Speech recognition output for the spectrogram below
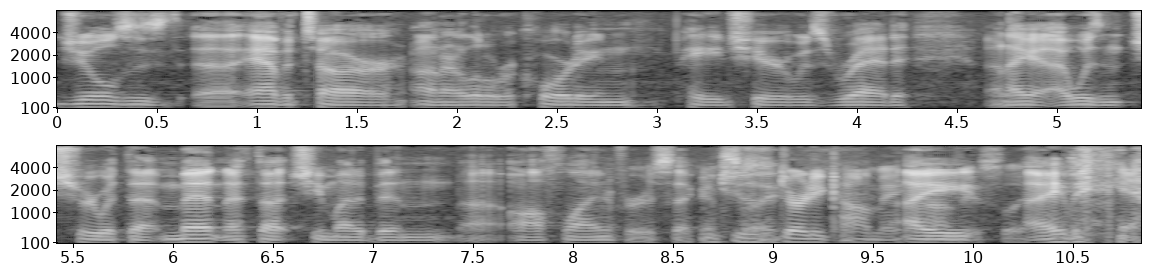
Jules's uh, avatar on our little recording page here was red, and I, I wasn't sure what that meant. And I thought she might have been uh, offline for a second. She's so a I- dirty comic, I obviously. I yeah.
